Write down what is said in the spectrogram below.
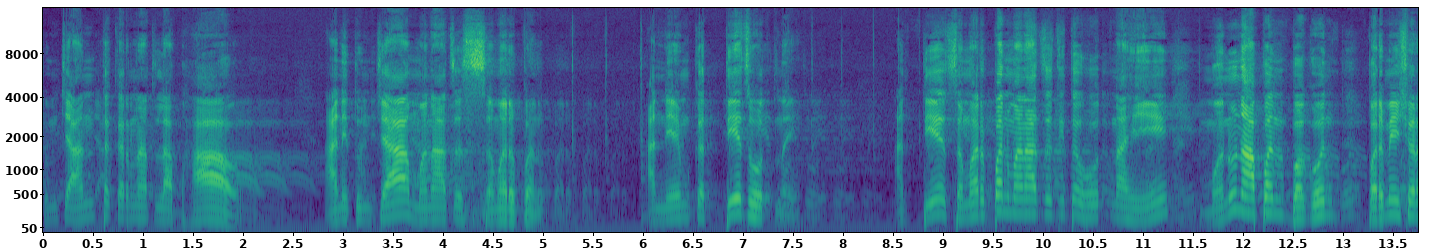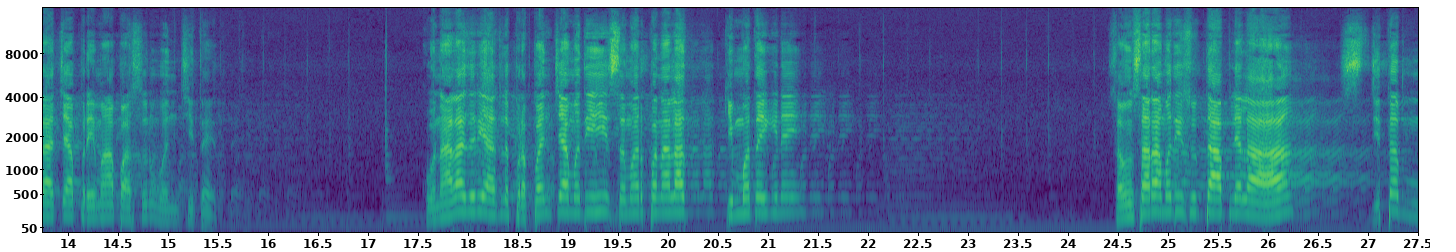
तुमच्या अंतकरणातला भाव आणि तुमच्या मनाचं समर्पण. आणि नेमकं तेच होत नाही. आणि ते समर्पण मनाचं तिथं होत नाही म्हणून आपण भगवंत परमेश्वराच्या प्रेमापासून वंचित आहेत. कोणाला जरी असलं प्रपंचामध्येही समर्पणाला किंमत आहे की नाही? संसारामध्ये सुद्धा आपल्याला जिथं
